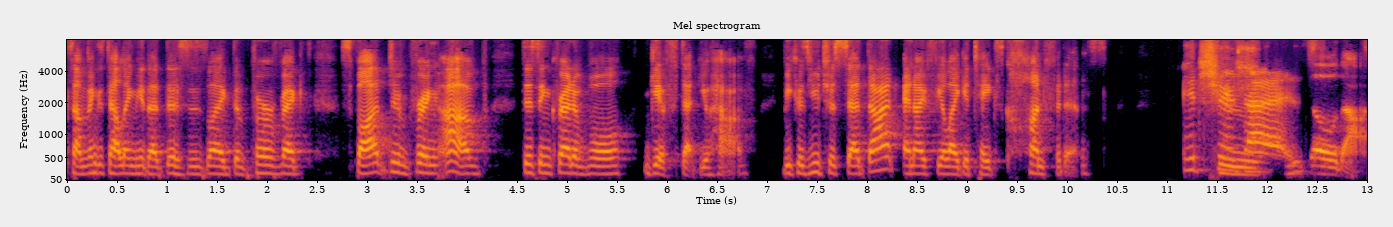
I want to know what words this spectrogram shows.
Something's telling me that this is like the perfect spot to bring up this incredible gift that you have because you just said that. And I feel like it takes confidence. It sure does. Know that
